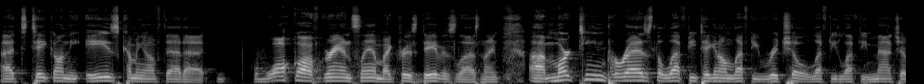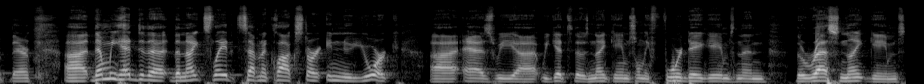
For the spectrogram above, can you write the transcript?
uh, to take on the A's coming off that uh, walk-off grand slam by Khris Davis last night. Uh, Martin Perez, the lefty, taking on lefty Rich Hill, lefty-lefty matchup there. Uh, then we head to the, the night slate at 7 o'clock start in New York uh, as we uh, we get to those night games, only four-day games, and then the rest night games.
